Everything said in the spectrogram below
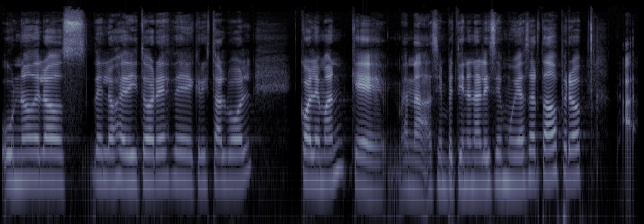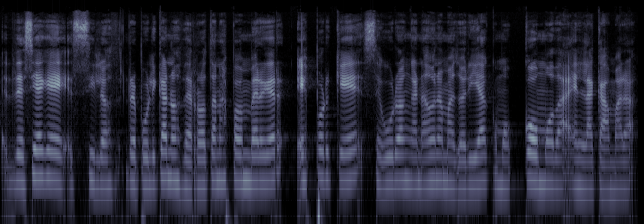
uno de los, de los editores de Crystal Ball, Coleman, que nada, siempre tiene análisis muy acertados, pero ah, decía que si los republicanos derrotan a Spamberger es porque seguro han ganado una mayoría como cómoda en la Cámara.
